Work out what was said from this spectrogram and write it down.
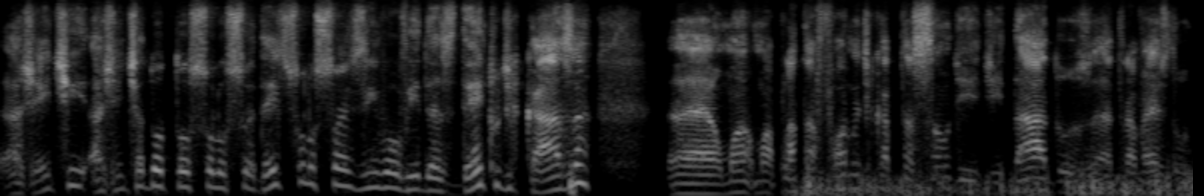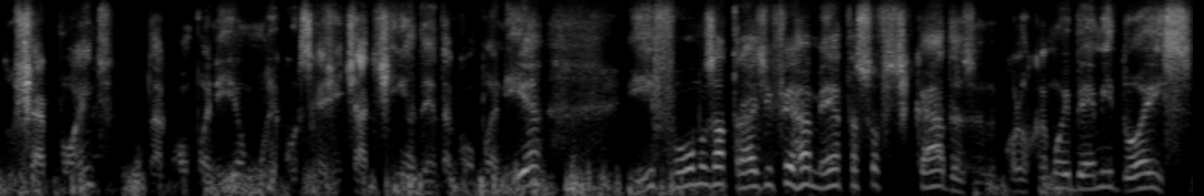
a gente, a gente adotou soluções, desde soluções desenvolvidas dentro de casa, é, uma, uma, plataforma de captação de, de dados é, através do, do, SharePoint da companhia, um recurso que a gente já tinha dentro da companhia, e fomos atrás de ferramentas sofisticadas. Colocamos o IBM 2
